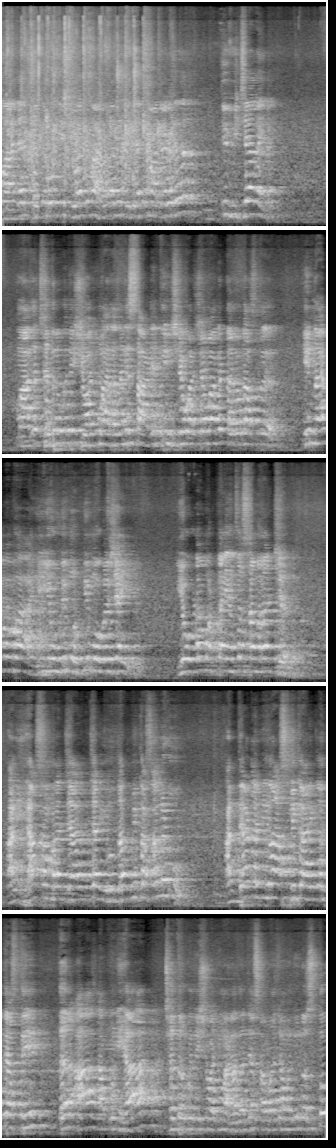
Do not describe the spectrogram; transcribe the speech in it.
माझ्या छत्रपती शिवाजी महाराजांनी दिलेला माझ्याकडे ती विचार आहे. माझं छत्रपती शिवाजी महाराजांनी साडेतीनशे वर्षामागे ठरवलं असतं की नाही बाबा ही एवढी मोठी मोगलशाही एवढा मोठा यांचा साम्राज्य. आणि ह्या साम्राज्याच्या विरोधात मी कसा लढू? आणि त्या टायमिंगला असली कार्यकर्ते असते तर आज आपण ह्या छत्रपती शिवाजी महाराजांच्या साम्राज्यामध्ये नसतो.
